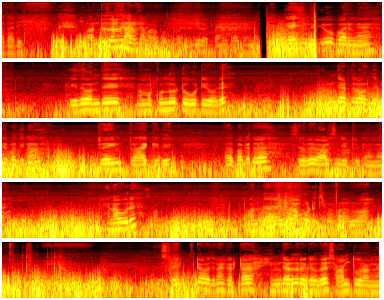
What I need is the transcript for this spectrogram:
அதாடி வந்த. கேஸ் இந்த வியூ பாருங்க. இது வந்து நம்ம குன்னூர் டு ஊட்டி ரோடு இந்த இடத்துல வந்துட்டு பார்த்தீங்கன்னா ட்ரெயின் ட்ராக் இது. அது பக்கத்தில் சில பேர் வேலை செஞ்சுட்டு இருக்காங்க. என்ன ஊர்? அந்த இதெல்லாம் போட்டு வச்சுருக்காங்க அதுவா? ஸ்ட்ரைட்டாக பார்த்தீங்கன்னா கரெக்டாக இந்த இடத்துல இருக்கிறது சாந்தூராங்க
